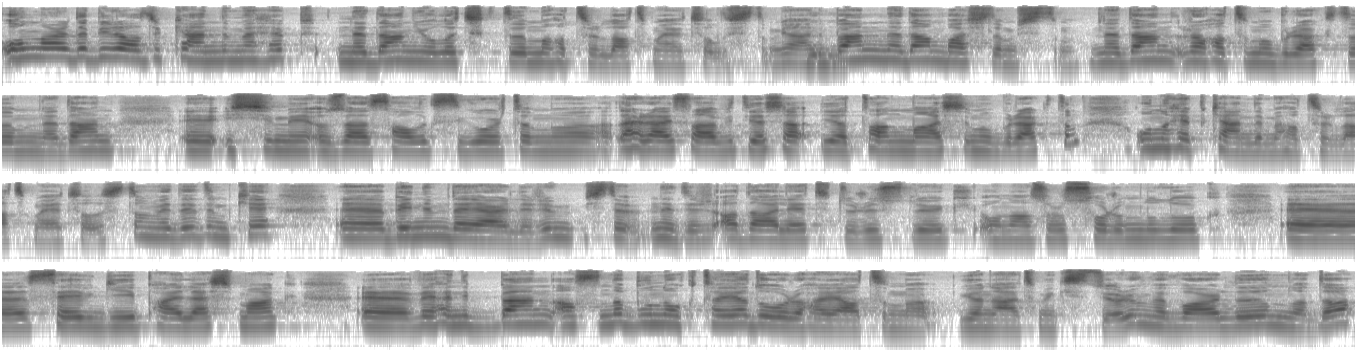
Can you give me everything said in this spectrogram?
onlarda birazcık kendime hep neden yola çıktığımı hatırlatmaya çalıştım. Yani ben neden başlamıştım? Neden rahatımı bıraktım? Neden e, işimi, özel sağlık sigortamı, her ay sabit yaşa- yatan maaşımı bıraktım? Onu hep kendime hatırlatmaya çalıştım ve dedim ki e, benim değerlerim işte nedir? Adalet, dürüstlük, ondan sonra sorumluluk, e, sevgi, paylaşmak e, ve hani ben aslında bu noktaya doğru hayatımı yöneltmek istiyorum ve varlığımla da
